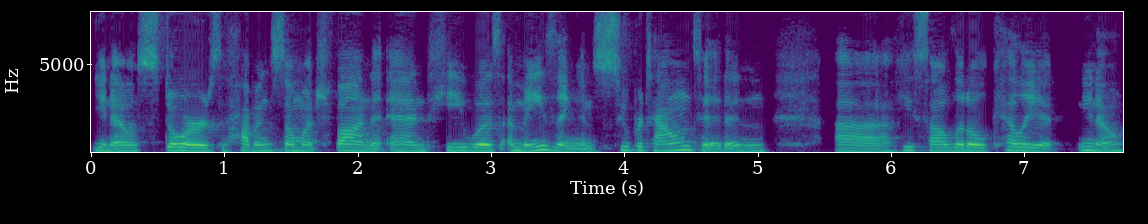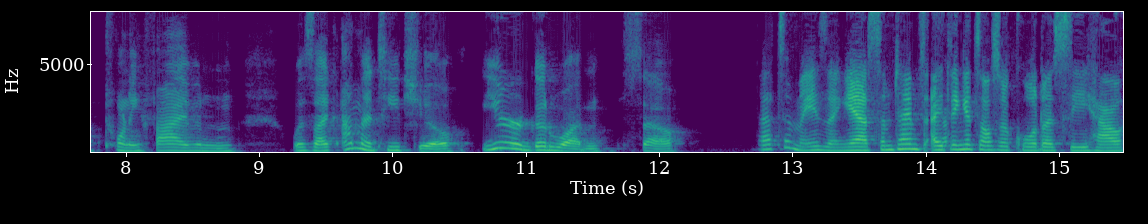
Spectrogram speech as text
you know, stores having so much fun. And he was amazing and super talented. And uh, he saw little Kelley at, you know, 25 and was like, I'm going to teach you. You're a good one. So that's amazing. Yeah. Sometimes I think it's also cool to see how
